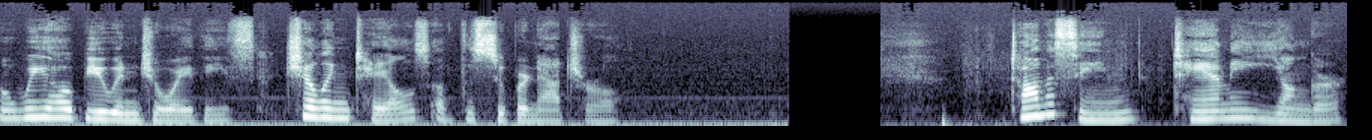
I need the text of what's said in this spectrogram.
we hope you enjoy these chilling tales of the supernatural. Thomasine Tammy Younger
